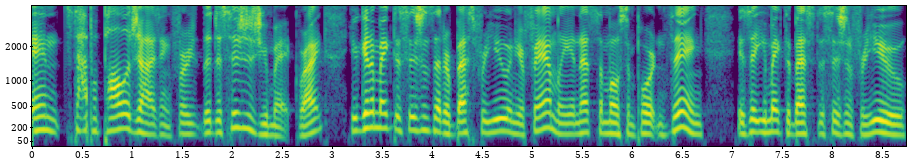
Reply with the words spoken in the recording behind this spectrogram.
and stop apologizing for the decisions you make, right? You're going to make decisions that are best for you and your family, and that's the most important thing is that you make the best decision for you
